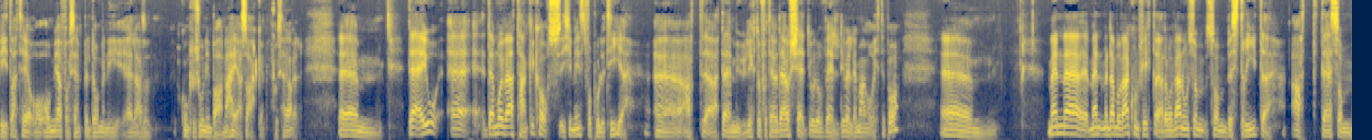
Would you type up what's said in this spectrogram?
bidratt til å omgjøre f.eks. dommen i, eller altså konklusjonen i Baneheia-saken, f.eks. Ja. Um, det er jo, uh, det må jo være et tankekors, ikke minst for politiet, uh, at, at, det er mulig å få til. og Det skjedde jo da veldig veldig mange år etterpå. Um, men, uh, men, men, det må være konflikter. Ja. Det må være noen som, som, bestrider at det som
